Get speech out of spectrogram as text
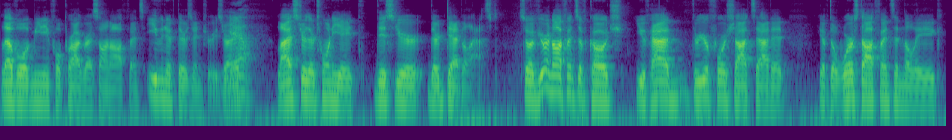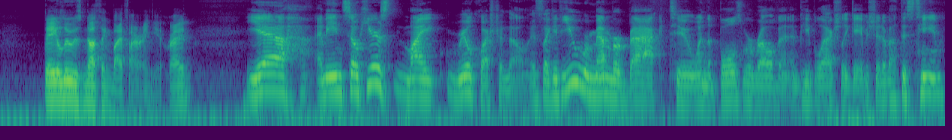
level of meaningful progress on offense, even if there's injuries, right? Yeah. Last year they're 28th. This year they're dead last. So if you're an offensive coach, you've had three or four shots at it. You have the worst offense in the league. They lose nothing by firing you, right? Yeah, I mean, so here's my real question though. Is like if you remember back to when the Bulls were relevant and people actually gave a shit about this team.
